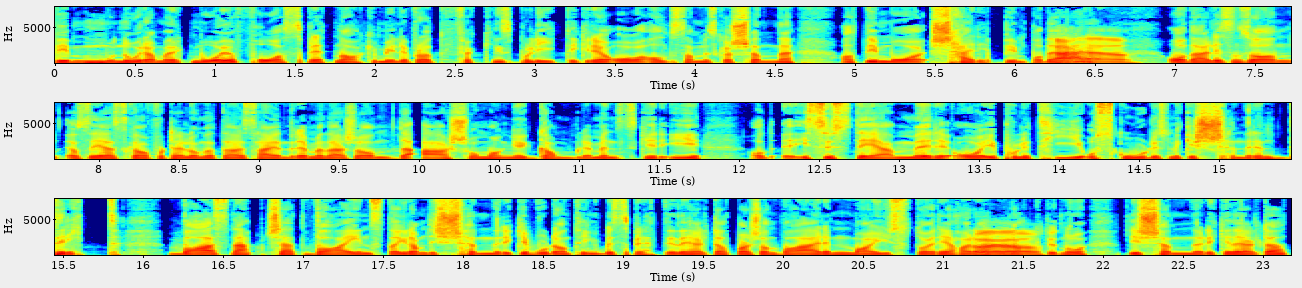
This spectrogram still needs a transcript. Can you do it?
Vi, Nora Mørk må jo få spredt nakenbilder for at fuckings politikere og alle sammen skal skjønne at vi må skjerpe inn på det her. ja, ja. Og det er liksom sånn, altså Jeg skal fortelle om dette her seinere, men det er sånn, det er så mange gamle mennesker i, i systemer og i politi og skole som ikke skjønner en dritt. Hva er Snapchat, hva er Instagram? De skjønner ikke hvordan ting blir spredt i det hele tatt. Bare sånn, Hva er en My Story? Har han Ja, ja. lagt ut noe? De skjønner det ikke i det hele tatt.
